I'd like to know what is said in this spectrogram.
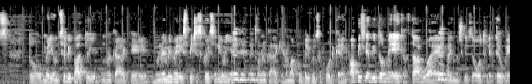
तो मेरी उनसे भी बात हुई उन्होंने कहा कि उन्होंने भी मेरी स्पीचेस कोई सुनी हुई है तो उन्होंने कहा कि हम आपको बिल्कुल सपोर्ट करेंगे। ऑब्वियसली अभी तो हमें एक हफ़्ता हुआ है बड़ी मुश्किल से ओथ लेते हुए।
